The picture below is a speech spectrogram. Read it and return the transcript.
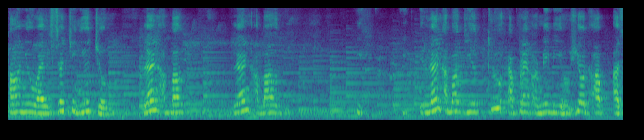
found you while searching YouTube. Learn about learn about you, you learn about you through a friend or maybe you showed up as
